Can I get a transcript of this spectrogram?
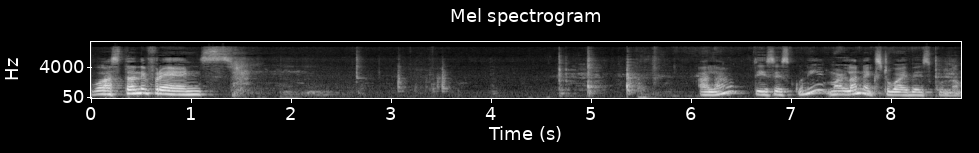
వస్తుంది ఫ్రెండ్స్. అలా తీసేసుకుని మళ్ళీ నెక్స్ట్ వాయి వేసుకుందాం.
